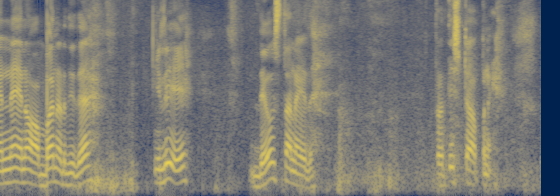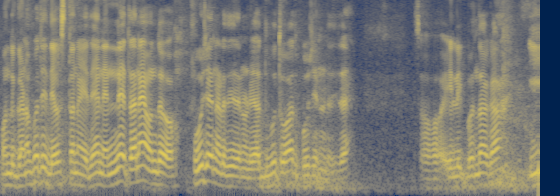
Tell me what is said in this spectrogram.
ನಿನ್ನೆ ಏನೋ ಹಬ್ಬ ನಡೆದಿದೆ. ಇಲ್ಲಿ ದೇವಸ್ಥಾನ ಇದೆ. ಪ್ರತಿಷ್ಠಾಪನೆ. ಒಂದು ಗಣಪತಿ ದೇವಸ್ಥಾನ ಇದೆ. ನಿನ್ನೆ ತಾನೇ ಒಂದು ಪೂಜೆ ನಡೆದಿದೆ ನೋಡಿ, ಅದ್ಭುತವಾದ ಪೂಜೆ ನಡೆದಿದೆ. ಸೊ ಇಲ್ಲಿಗೆ ಬಂದಾಗ ಈ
